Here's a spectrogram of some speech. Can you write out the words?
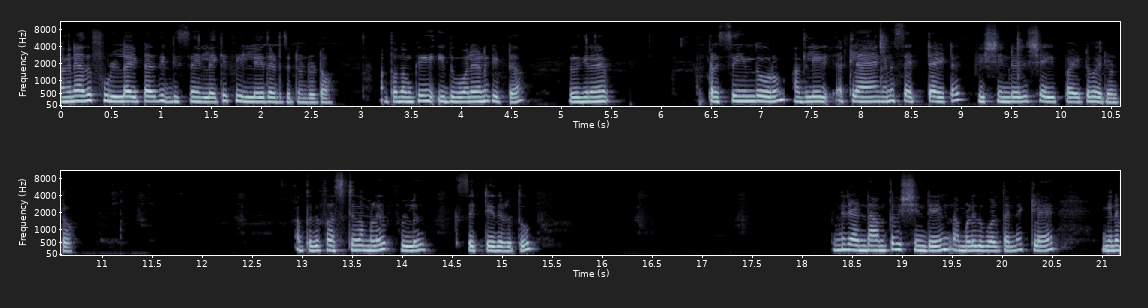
അങ്ങനെ അത് ഫുള്ളായിട്ട് അത് ഡിസൈനിലേക്ക് ഫില്ല് ചെയ്തെടുത്തിട്ടുണ്ട് കേട്ടോ അപ്പോൾ നമുക്ക് ഇതുപോലെയാണ് കിട്ടുക. ഇതിങ്ങനെ പ്രസ് ചെയ്യും തോറും അതിൽ ക്ലേ അങ്ങനെ സെറ്റായിട്ട് ഫിഷിന്റെ ഒരു ഷേപ്പായിട്ട് വരും കേട്ടോ അപ്പോൾ ഇത് ഫസ്റ്റ് നമ്മൾ ഫുള്ള് സെറ്റ് ചെയ്തെടുത്തു. പിന്നെ രണ്ടാമത്തെ ഫിഷിന്റെയും നമ്മൾ ഇതുപോലെ തന്നെ ക്ലേ ഇങ്ങനെ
